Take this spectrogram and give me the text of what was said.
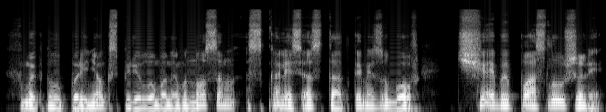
— хмыкнул паренек с переломанным носом, скалясь остатками зубов. «Чай бы послушали!»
